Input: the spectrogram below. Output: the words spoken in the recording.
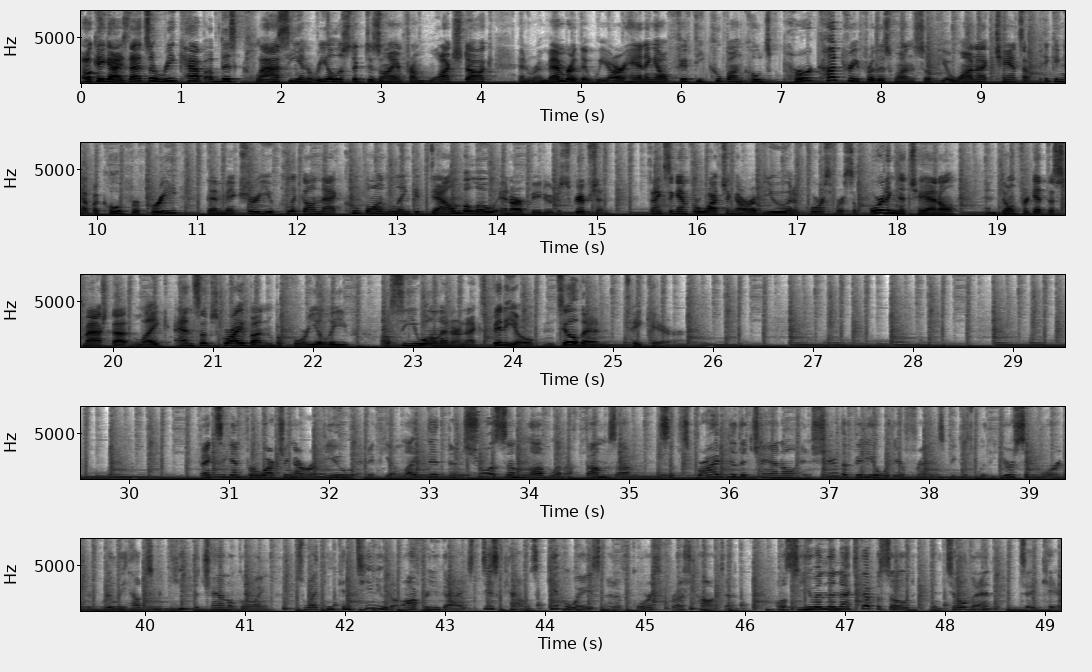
Okay guys, that's a recap of this classy and realistic design from Watchdog, and remember that we are handing out 50 coupon codes per country for this one, so if you want a chance of picking up a code for free, then make sure you click on that coupon link down below in our video description. Thanks again for watching our review and of course for supporting the channel, and don't forget to smash that like and subscribe button before you leave. I'll see you all in our next video. Until then, take care. Thanks again for watching our review, and if you liked it, then show us some love with a thumbs up, subscribe to the channel, and share the video with your friends because with your support, it really helps me keep the channel going so I can continue to offer you guys discounts, giveaways, and of course, fresh content. I'll see you in the next episode. Until then, take care.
